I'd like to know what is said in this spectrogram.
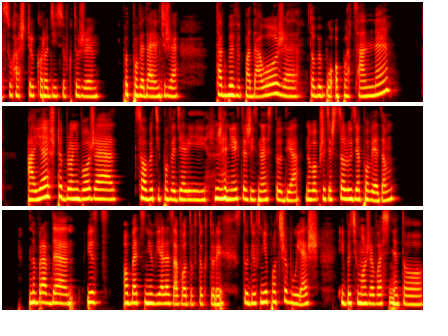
słuchasz tylko rodziców, którzy podpowiadają ci, że tak by wypadało, że to by było opłacalne? A jeszcze, broń Boże, co by ci powiedzieli, że nie chcesz iść na studia, no bo przecież co ludzie powiedzą. Naprawdę jest obecnie wiele zawodów, do których studiów nie potrzebujesz i być może właśnie to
